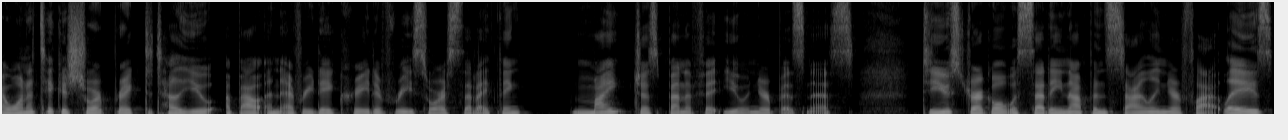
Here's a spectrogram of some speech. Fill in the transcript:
I want to take a short break to tell you about an everyday creative resource that I think might just benefit you and your business. Do you struggle with setting up and styling your flat lays?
